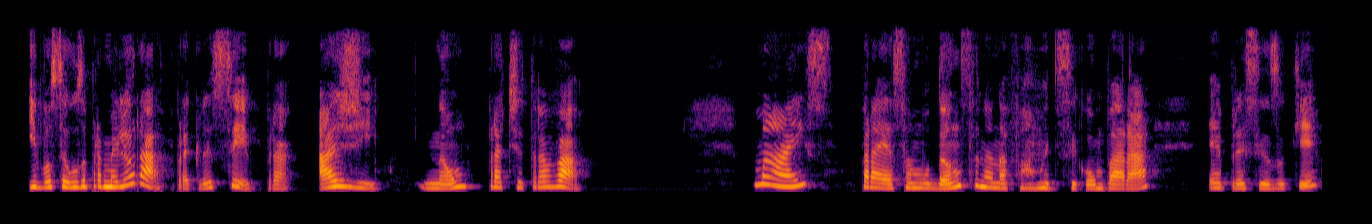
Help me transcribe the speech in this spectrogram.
e você usa para melhorar, para crescer, para agir, não para te travar. Mas para essa mudança, né, na forma de se comparar, é preciso o quê?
